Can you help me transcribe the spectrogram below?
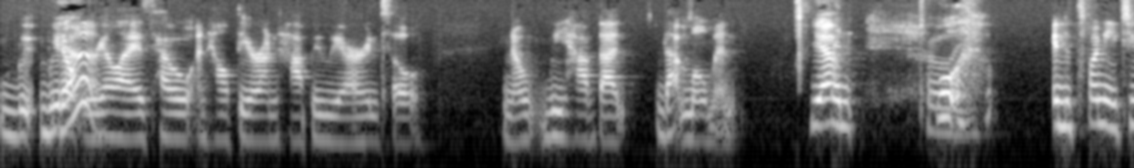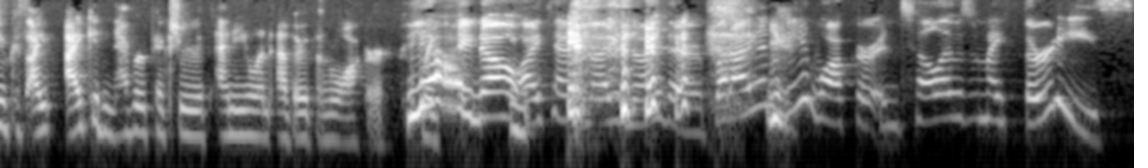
oh, we, we yeah. don't realize how unhealthy or unhappy we are until you know we have that that moment yeah and, totally. well and it's funny too because I, I could never picture with anyone other than Walker. Yeah, like, I know. I can't imagine either. But I didn't need Walker until I was in my 30s.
